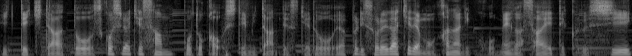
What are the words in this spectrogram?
行ってきた後、少しだけ散歩とかをしてみたんですけど、やっぱりそれだけでもかなりこう目が冴えてくるし、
